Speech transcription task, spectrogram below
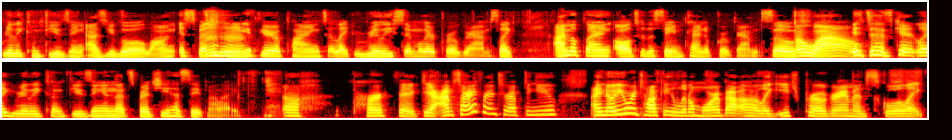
really confusing as you go along especially mm-hmm. if you're applying to like really similar programs like i'm applying all to the same kind of program so oh wow it does get like really confusing and that spreadsheet has saved my life oh Perfect. Yeah, I'm sorry for interrupting you. I know you were talking a little more about how like each program and school like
